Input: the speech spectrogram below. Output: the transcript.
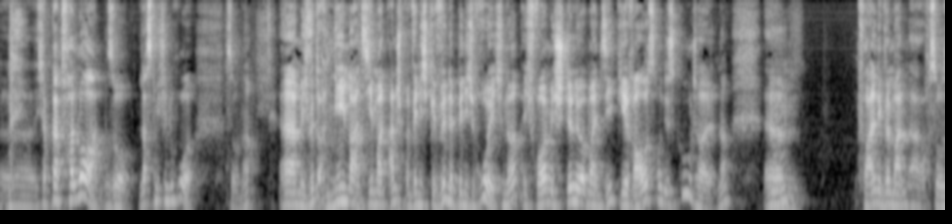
Äh, ich habe gerade verloren, so, lass mich in Ruhe. So, ne? Ähm, ich würde auch niemals jemanden ansprechen. Wenn ich gewinne, bin ich ruhig, ne? Ich freue mich still über meinen Sieg, gehe raus und ist gut halt, ne? Mhm. Ähm, vor allen Dingen, wenn man auch so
